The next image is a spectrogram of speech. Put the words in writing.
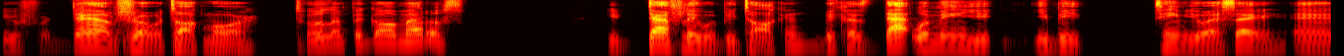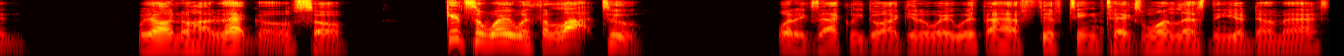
you for damn sure would talk more. Two Olympic gold medals, you definitely would be talking because that would mean you you beat Team USA, and we all know how that goes. So gets away with a lot too. What exactly do I get away with? I have 15 techs, one less than your dumbass.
